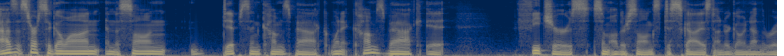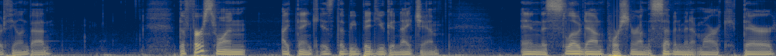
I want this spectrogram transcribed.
as it starts to go on and the song dips and comes back, when it comes back, it features some other songs disguised under Going Down the Road Feeling Bad. The first one, I think, is the We Bid You Goodnight Jam. In this slow down portion around the seven minute mark, they're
